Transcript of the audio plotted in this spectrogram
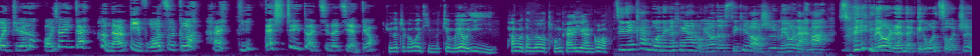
我觉得好像应该很难比脖子哥还低，但是这一段记得剪掉。觉得这个问题就没有意义，他们都没有同台演过。今天看过那个《黑暗荣耀》的 CK 老师没有来嘛，所以没有人能给我佐证，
